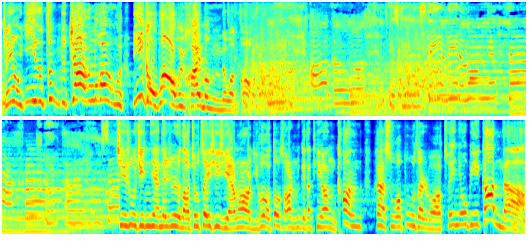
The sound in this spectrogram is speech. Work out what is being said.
真有意思，这你就加这么多话，我一狗把我给嗨懵的，我操！记住今天的日子，就这期节目，以后有豆嫂你就给他听，你看他敢说不字不？吹牛逼干的。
